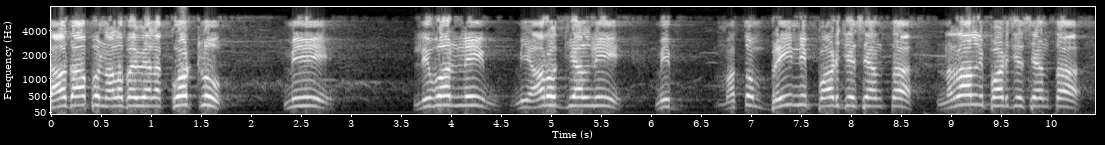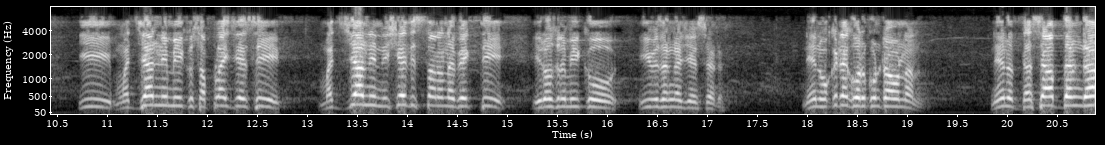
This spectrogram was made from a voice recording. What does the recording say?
దాదాపు నలభై వేల కోట్లు మీ లివర్ని మీ ఆరోగ్యాల్ని మీ మొత్తం బ్రెయిన్ని పాడు చేసేంత నరాల్ని పాడు చేసేంత ఈ మద్యాన్ని మీకు సప్లై చేసి మద్యాన్ని నిషేధిస్తానన్న వ్యక్తి ఈ రోజున మీకు ఈ విధంగా చేశాడు. నేను ఒకటే కోరుకుంటా ఉన్నాను. నేను దశాబ్దంగా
